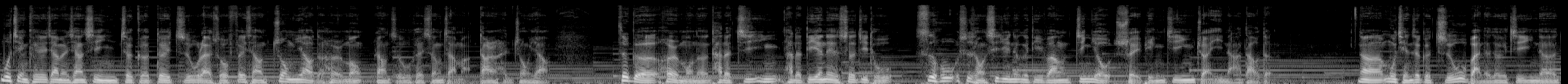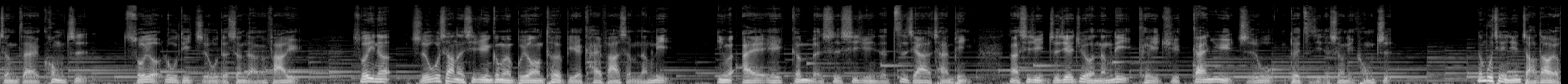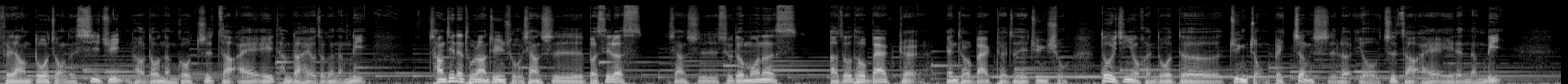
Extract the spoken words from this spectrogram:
目前科学家们相信，这个对植物来说非常重要的荷尔蒙，让植物可以生长嘛，当然很重要。这个荷尔蒙呢，它的基因、它的 DNA 的设计图似乎是从细菌那个地方经由水平基因转移拿到的。那目前这个植物版的这个基因呢，正在控制所有陆地植物的生长跟发育。所以呢，植物上的细菌根本不用特别开发什么能力，因为 IAA 根本是细菌的自家的产品。那细菌直接就有能力可以去干预植物对自己的生理控制。那目前已经找到有非常多种的细菌哈，都能够制造 IAA，它们都还有这个能力。常见的土壤菌属像是 Bacillus，像是 Pseudomonas、Azotobacter、Enterobacter 这些菌属，都已经有很多的菌种被证实了有制造 IAA 的能力。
